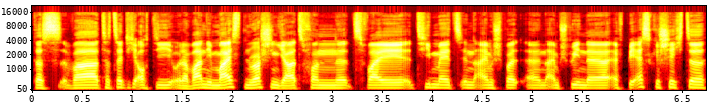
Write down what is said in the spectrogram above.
Das war tatsächlich auch die, oder waren die meisten Rushing Yards von zwei Teammates in einem, Sp in einem Spiel in der FBS-Geschichte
